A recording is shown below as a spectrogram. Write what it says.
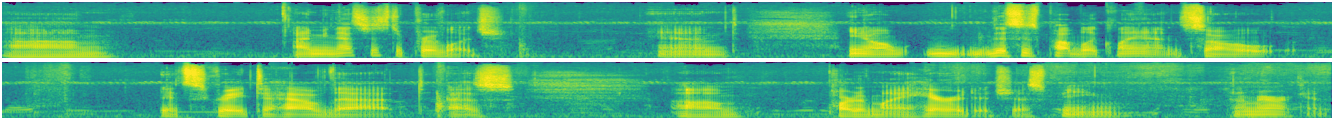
um, I mean, that's just a privilege. And, you know, this is public land, so it's great to have that as um, part of my heritage as being an American.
